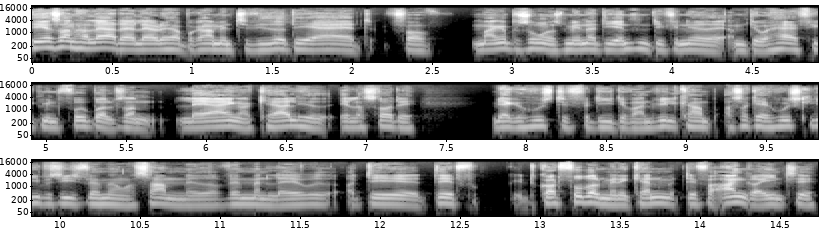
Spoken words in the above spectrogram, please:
Det jeg sådan har lært af at lave det her program indtil videre, det er, at for mange personers minder, de enten defineret af, om det var her, jeg fik min fodbold, sådan læring og kærlighed, eller så er det, jeg kan huske det, fordi det var en vild kamp, og så kan jeg huske lige præcis, hvem man var sammen med, og hvem man lavede. Og det, det er et, et godt fodboldminde kan, men det forankrer en til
